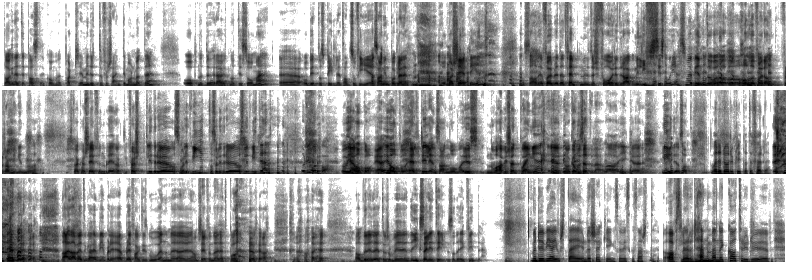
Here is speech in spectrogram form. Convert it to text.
Dagen etter passet jeg komme et par-tre minutter for seint til morgenmøtet. Åpnet døra uten at de så meg, eh, og begynte å spille Tante Sofie-sangen på klarinetten. Og marsjerte inn. Og så hadde jeg forberedt et 15 minutters foredrag om min livshistorie, som jeg begynte å, å, å holde foran forsamlingen. Og Stakkars sjefen ble nok først litt rød, og så litt hvit, og så litt rød, og så litt hvit igjen. Og du holdt på? Og jeg holdt på. Jeg holdt på helt til en sa nå, Marius, nå har vi skjønt poenget. Eh, nå kan du sette deg. Da gikk jeg lydig og satt. Var det da du flytta til Førde? Nei, da vet du hva, ble, jeg ble faktisk gode venner med eh, han sjefen der etterpå. Andre ettersom vi, det gikk seg litt til, så det gikk fint, det. Men du, vi har gjort ei undersøking, så vi skal snart avsløre den. Men hva tror du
